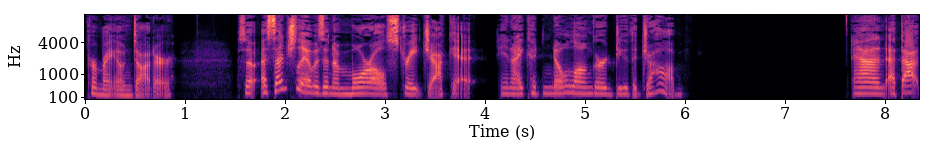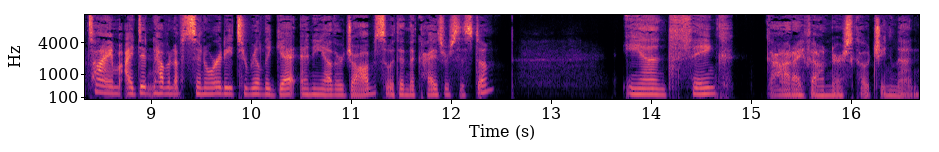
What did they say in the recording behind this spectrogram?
for my own daughter. So essentially, I was in a moral straitjacket and I could no longer do the job. And at that time, I didn't have enough seniority to really get any other jobs within the Kaiser system. And thank God I found nurse coaching then.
